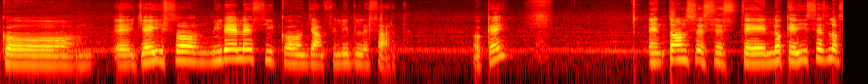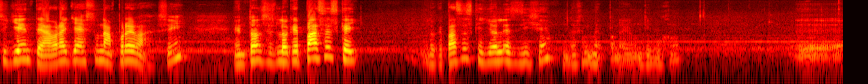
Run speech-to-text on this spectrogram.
con eh, Jason Mireles y con Jean-Philippe Lesart. ¿Ok? Entonces, este, lo que dice es lo siguiente, ahora ya es una prueba, ¿sí? Entonces, lo que pasa es que, lo que, pasa es que yo les dije, déjenme poner un dibujo. Eh,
